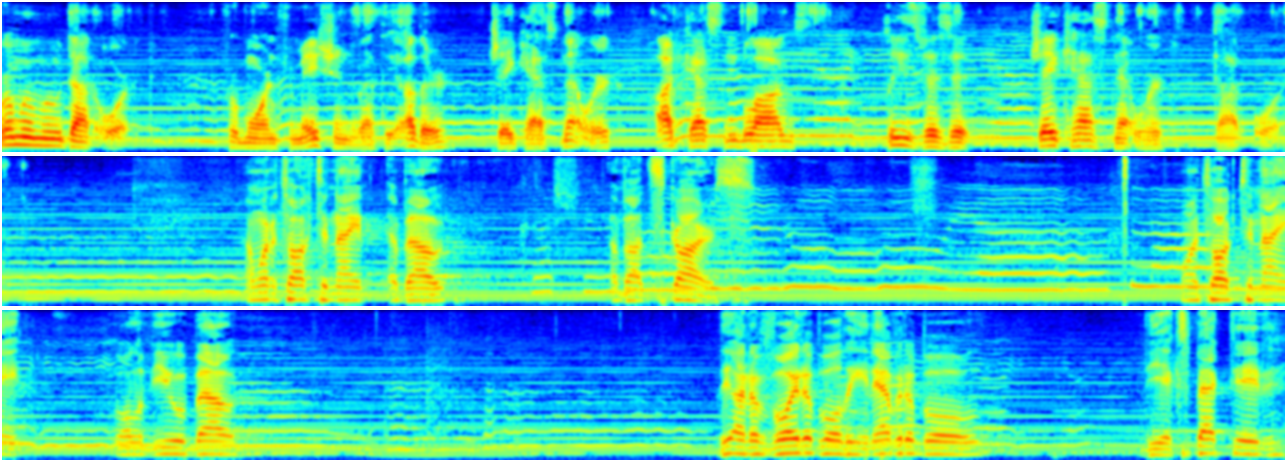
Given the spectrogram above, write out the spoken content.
romemu.org. For more information about the other JCast Network podcasts and blogs, please visit jcastnetwork.org. I want to talk tonight about about scars. I want to talk tonight, all of you, about the unavoidable, the inevitable, the expected,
